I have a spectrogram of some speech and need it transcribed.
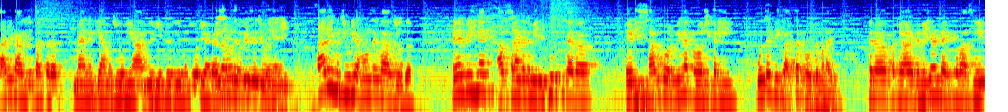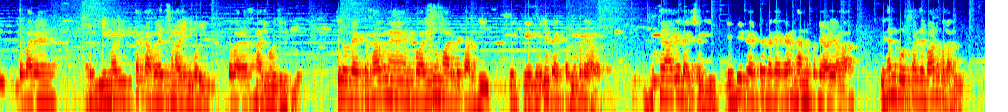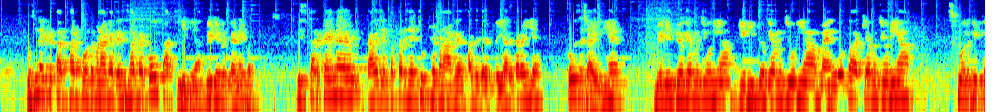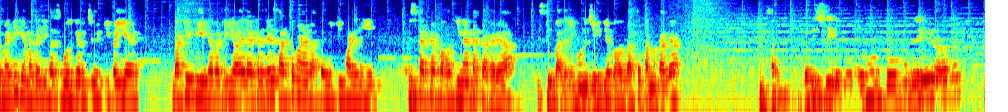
ਸਾਰੇ ਕਾਗਜ਼ ਪੱਤਰ ਮੈਂ ਕਿਹਾ ਮਨਜ਼ੂਰੀਆਂ ਵੀਡੀਓ ਦੀ ਮਨਜ਼ੂਰੀਆਂ ਪਹਿਲਾਂ ਵਾਲੇ ਵੀ ਮਨਜ਼ੂਰੀਆਂ ਜੀ। ਸਾਰੀ ਮਨਜ਼ੂਰੀਆਂ ਹੋਣ ਦੇ ਬਾਵਜੂਦ ਫਿਰ ਵੀ ਇਹਨੇ ਅਫਸਰਾਂ ਕੋਲ ਮੇਰੀ ਫੁੱਟ ਕਰ ਏਡੀਸੀ ਸਾਹਿਬ ਕੋਲ ਵੀ ਨਾ ਅਪਰੋਚ ਕਰੀ ਉਹਦੇ ਵੀ ਗਲਤ ਰਿਪੋਰਟ ਬਣਾਈ। ਫਿਰ ਪਟਿਆਲਾ ਡਿਵੀਜ਼ਨ ਡਾਇਰੈਕਟਰ ਵਾਸਤੇ ਦੁਬਾਰਾ ਵੀਹ ਵਾਰੀ ਧੱਕਾ ਹੋਇਆ ਸੁਣਾਈ ਨਹੀਂ ਹੋਈ ਦੁਬਾਰਾ ਸੁਣਾਈ ਹੋਣੀ ਚਾਹੀਦੀ ਹੈ। ਚਲੋ ਡਾਇਰੈਕਟਰ ਸਾਹਿਬ ਨੇ ਇਨਕੁਆਰੀ ਨੂੰ ਮਾਰ ਕੇ ਕਰਦੀ ਇੱਕ ਡਿਵੀਜ਼ਨ ਡਾਇਰੈਕਟਰ ਨੂੰ ਪਟਿਆਲਾ ਉੱਥੇ ਆ ਕੇ ਇਲੈਕਸ਼ਨ ਜੀ ਡਿਪਟੀ ਡਾਇਰੈਕਟਰ ਲੱਗਾ ਕਹਿਣ ਸਾਨੂੰ ਪਟਿਆਲੇ ਵਾਲਾ ਇਹ ਸਾਨੂੰ ਵੋਟਾਂ ਦੇ ਬਾਅਦ ਬੁਲਾਉਂਗੇ ਉਸਨੇ ਇੱਕ ਤਰਫਾ ਰਿਪੋਰਟ ਬਣਾ ਕੇ ਦੇ ਦਿੱਤੀ ਸਾਡਾ ਕੋਈ ਤੱਕ ਨਹੀਂ ਲਿਆ ਵੀਡੀਓ ਵਿੱਚ ਕਹਿਣੇ ਪਰ ਇਸ ਕਰਕੇ ਇਹਨੇ ਕਾਗਜ਼ ਪੱਤਰ ਜੇ ਝੂਠੇ ਬਣਾ ਕੇ ਸਾਡੇ ਤੇ ਐਫਆਈਆਰ ਕਰਾਈ ਹੈ ਕੋਈ ਸੱਚਾਈ ਨਹੀਂ ਹੈ बीडीपीओ की मजूरियाँ डीडीपीओ की मजूरियाँ मैंगो पार्क की मजूरियाँ स्कूल की कमेटी के मते जितना स्कूल के ਵਿੱਚ ਮਿੱਟੀ ਪਈ ਹੈ ਬਾਕੀ ਪੀ ਡਬਲ ਡੀ ਵਾਲੇ ਲੈਟਰ ਜਿਹੜੇ ਸੜਕ ਬਣਾਉਣ ਵਾਸਤੇ ਮਿੱਟੀ ਪਾਣੇ ਨੇ ਜੀ ਇਸ ਕਰਕੇ ਬਹੁਤ ਹੀ ਨੇ ਧੱਕਾ ਕਰਿਆ। ਇਸ ਦੀ ਬਦਲੀ ਹੋਣੀ ਚਾਹੀਦੀ ਹੈ ਬਹੁਤ ਗਲਤ ਕੰਮ ਕਰ ਰਿਹਾ।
